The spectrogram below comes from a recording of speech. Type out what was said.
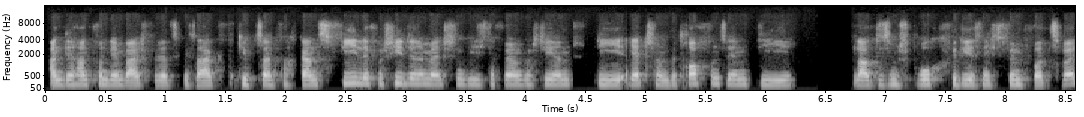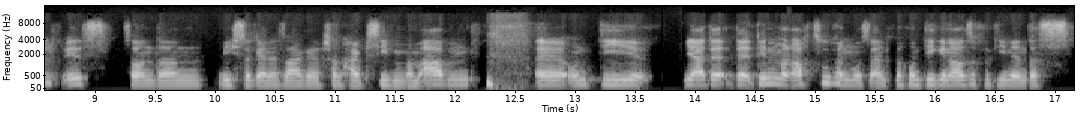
an der Hand von dem Beispiel jetzt gesagt, gibt es einfach ganz viele verschiedene Menschen, die sich dafür engagieren, die jetzt schon betroffen sind, die laut diesem Spruch, für die es nicht fünf vor zwölf ist, sondern, wie ich so gerne sage, schon halb sieben am Abend äh, und die, ja, de, de, denen man auch zuhören muss einfach und die genauso verdienen, dass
